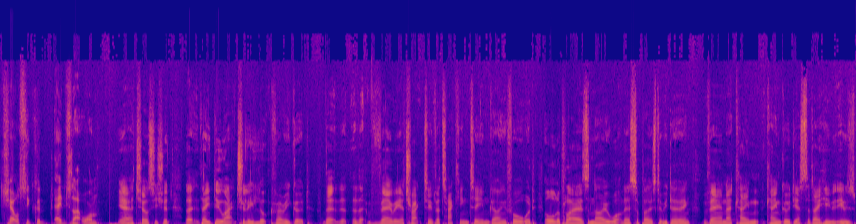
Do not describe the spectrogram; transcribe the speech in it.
Chelsea could edge that one. Yeah, Chelsea should. They, they do actually look very good. They're, they're, they're very attractive attacking team going forward. All the players know what they're supposed to be doing. Werner came came good yesterday. He, he was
